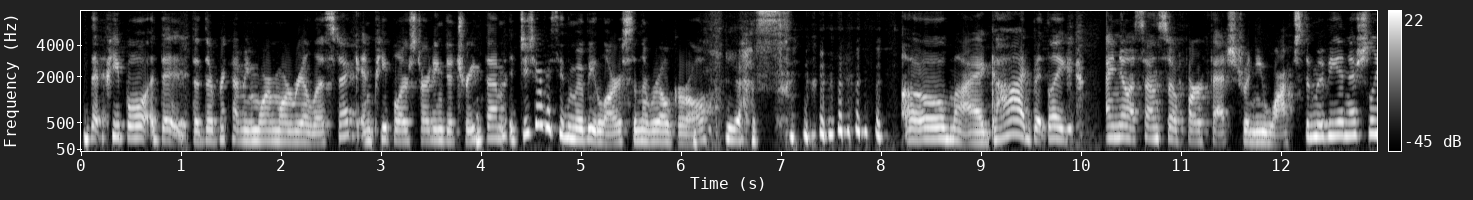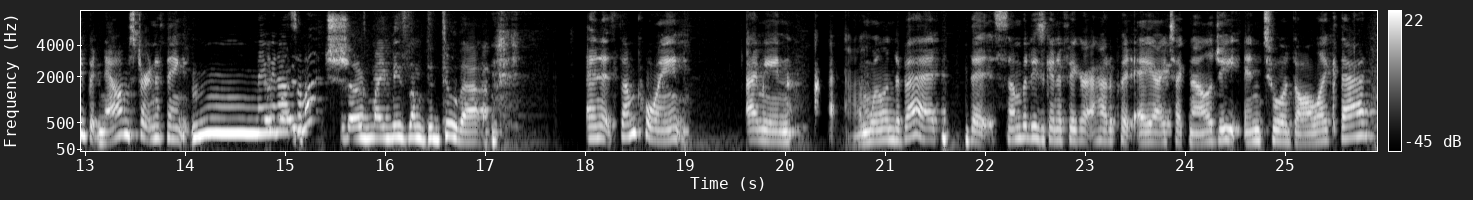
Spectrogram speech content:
that people that, that they're becoming more and more realistic and people are starting to treat them did you ever see the movie Lars and the real girl yes oh my god but like i know it sounds so far-fetched when you watch the movie initially but now i'm starting to think mm, maybe there not might, so much there might be something to that and at some point I mean, I'm willing to bet that somebody's going to figure out how to put AI technology into a doll like that.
